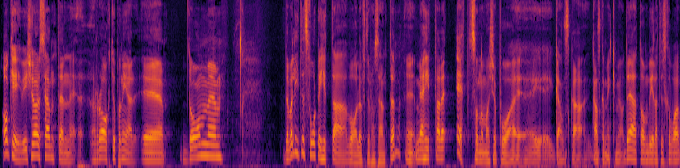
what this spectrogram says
Okej, vi kör Centern eh, rakt upp och ner. Eh, de... Eh, det var lite svårt att hitta vallöften från Centern, eh, men jag hittade ett som de har kört på eh, ganska, ganska mycket med. Och det är att de vill att det ska vara,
